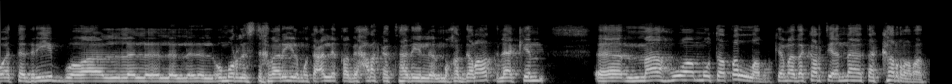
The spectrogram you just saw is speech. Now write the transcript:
والتدريب والأمور الاستخبارية المتعلقة بحركة هذه المخدرات لكن ما هو متطلب كما ذكرت أنها تكررت.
